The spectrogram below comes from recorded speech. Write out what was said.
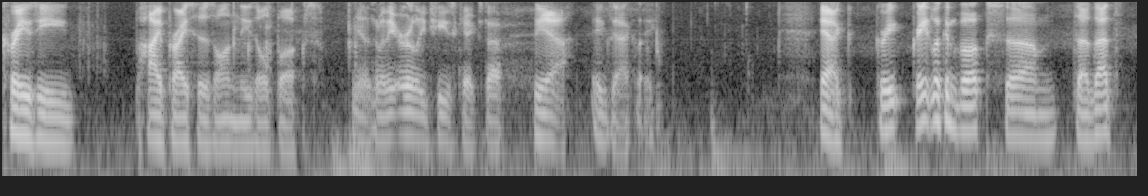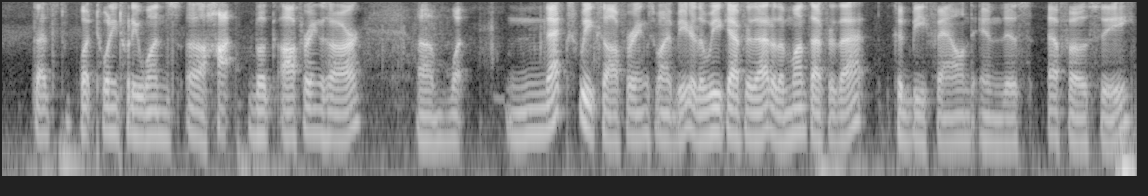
crazy high prices on these old books. Yeah, some of the early cheesecake stuff. Yeah, exactly. Yeah, great, great looking books. Um, so that's that's what 2021's uh, hot book offerings are. Um, what next week's offerings might be, or the week after that, or the month after that, could be found in this FOC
